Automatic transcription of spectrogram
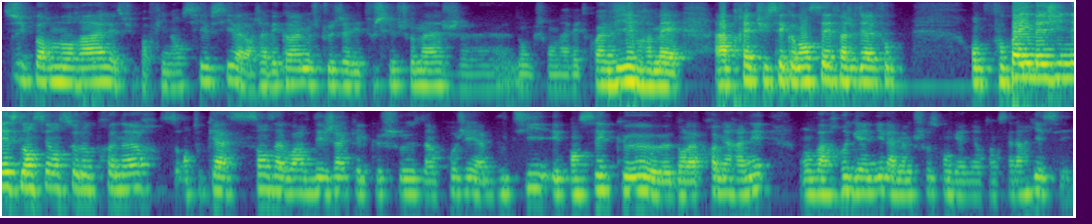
Support moral et support financier aussi. Alors j'avais quand même, j'avais touché le chômage, euh, donc on avait de quoi vivre. Mais après, tu sais comment c'est. Enfin, je veux dire, il faut, on faut pas imaginer se lancer en solopreneur, en tout cas sans avoir déjà quelque chose, d'un projet abouti et penser que euh, dans la première année, on va regagner la même chose qu'on gagnait en tant que salarié. C'est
